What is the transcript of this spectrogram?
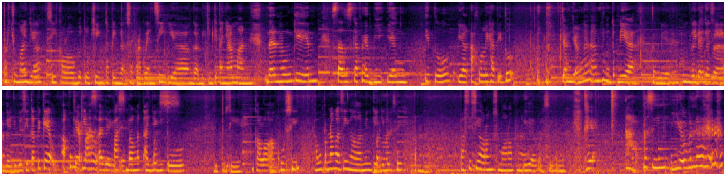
percuma aja sih kalau good looking tapi nggak sefrekuensi ya nggak bikin kita nyaman dan mungkin status Kak Feby yang itu yang aku lihat itu jangan-jangan untuk dia Untung dia Enggak Tidak juga, sih, enggak juga sih. Tapi kayak aku Kayak mikir pas aja gitu pas ya? banget aja Pas. gitu. Gitu sih. Kalau aku sih Kamu pernah nggak sih ngalamin kayak Pernah gitu? sih. Pernah. Pasti sih orang semua orang pernah. iya pasti pernah. Kayak apa sih? Iya bener.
